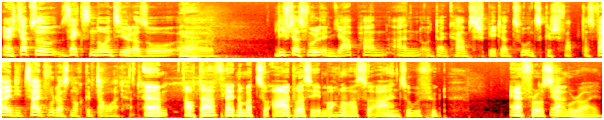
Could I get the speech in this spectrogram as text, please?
Ja, ich glaube so 96 oder so Ja. äh, lief das wohl in Japan an und dann kam es später zu uns geschwappt. Das war ja die Zeit, wo das noch gedauert hat. Ähm, auch da vielleicht nochmal zu A, du hast eben auch noch was zu A hinzugefügt. Afro Samurai.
